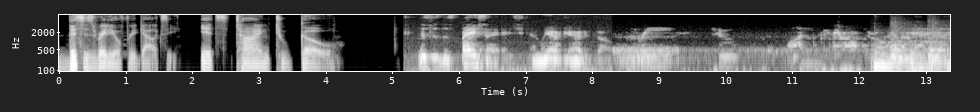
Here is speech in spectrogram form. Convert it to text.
This is Radio Free Galaxy. It's time to go. This is the space age, and we are here to go. Three, two, one, zero,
